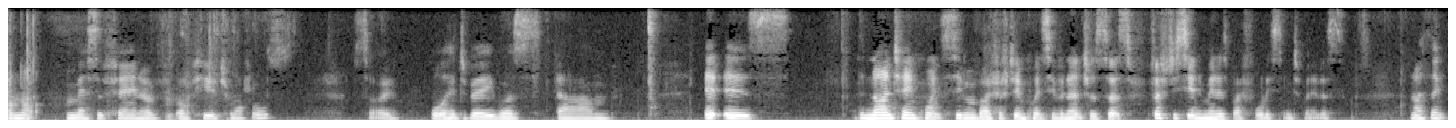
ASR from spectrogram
I'm not a massive fan of of huge mottles, so all it had to be was um, it is the 19.7 by 15.7 inches, so it's 50 centimeters by 40 centimeters, and I think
